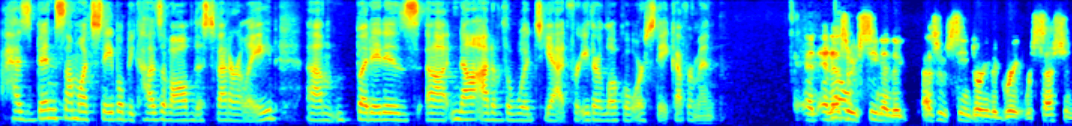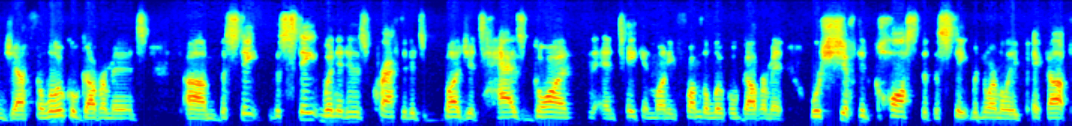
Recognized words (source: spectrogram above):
has been somewhat stable because of all of this federal aid, um, but it is uh, not out of the woods yet for either local or state government. And, and as we've seen in the as we've seen during the Great Recession, Jeff, the local governments um, the state, the state, when it has crafted its budgets, has gone and taken money from the local government or shifted costs that the state would normally pick up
